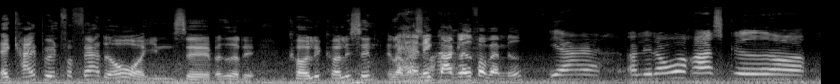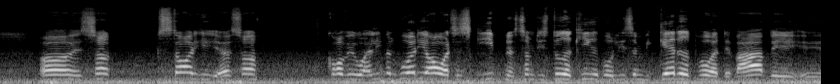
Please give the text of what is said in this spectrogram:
Er Qyburn forfærdet over hendes, øh, hvad hedder det, kolde, kolde sind? Eller Er hvad? han ikke bare glad for at være med? Ja, og lidt overrasket, og, og så står de, og så går vi jo alligevel hurtigt over til skibene, som de stod og kiggede på, ligesom vi gættede på, at det var, ved, øh,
